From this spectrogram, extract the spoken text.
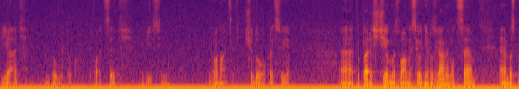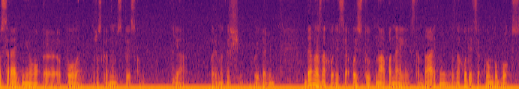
5, добуток 28, 12. Чудово працює. Е, тепер ще ми з вами сьогодні розглянемо це е, безпосередньо е, поле з розкривним списком. Я перемикачі видалю. Де в нас знаходиться? Ось тут на панелі стандартній знаходиться комбо-бокс.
